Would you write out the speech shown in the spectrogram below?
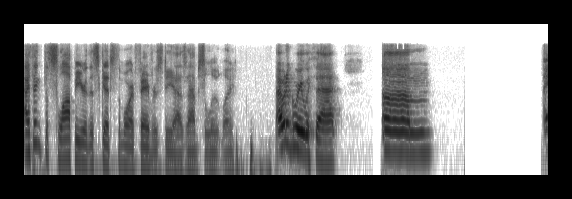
I think the sloppier this gets, the more it favors Diaz. Absolutely. I would agree with that. Um, I,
